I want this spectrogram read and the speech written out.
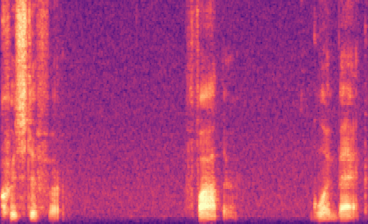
Christopher, father, going back,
